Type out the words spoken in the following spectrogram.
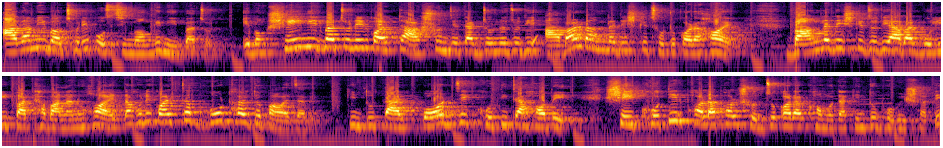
আগামী বছরে পশ্চিমবঙ্গে নির্বাচন। এবং সেই নির্বাচনের কয়েকটা আসন জেতার জন্য যদি আবার বাংলাদেশকে ছোট করা হয়, বাংলাদেশকে যদি আবার বলির পাঠা বানানো হয়, তাহলে কয়েকটা ভোট হয়তো পাওয়া যাবে। কিন্তু তারপর যে ক্ষতিটা হবে, সেই ক্ষতির ফলাফল সহ্য করার ক্ষমতা কিন্তু ভবিষ্যতে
